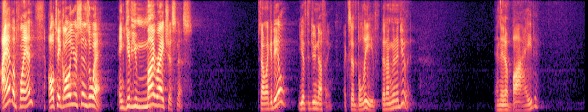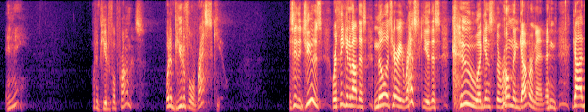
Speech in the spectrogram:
I have a plan. I'll take all your sins away and give you my righteousness. Sound like a deal? You have to do nothing except believe that I'm going to do it. And then abide in me. What a beautiful promise. What a beautiful rescue. You see, the Jews were thinking about this military rescue, this coup against the Roman government, and God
